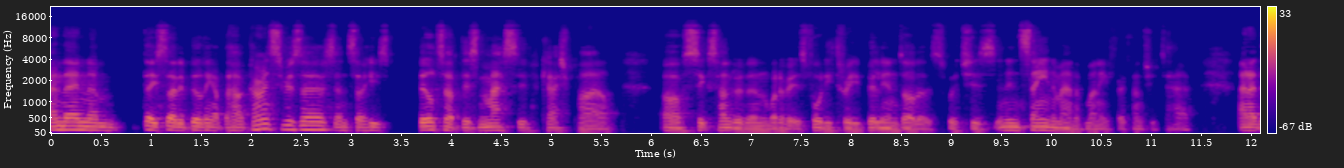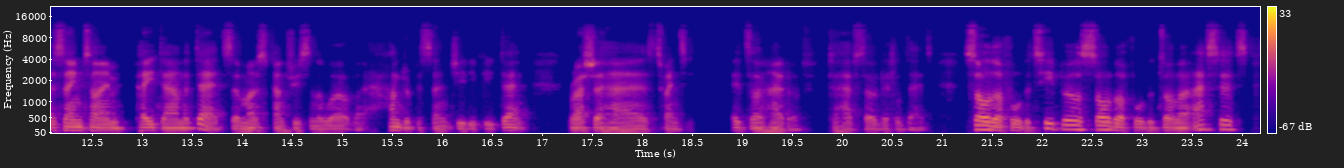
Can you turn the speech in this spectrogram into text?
And then um, they started building up the hard currency reserves. And so he's built up this massive cash pile of 600 and whatever it is, 43 billion dollars, which is an insane amount of money for a country to have. And at the same time, paid down the debt. So most countries in the world, like 100% GDP debt, Russia has 20 it's unheard of to have so little debt. Sold off all the T-bills, sold off all the dollar assets,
